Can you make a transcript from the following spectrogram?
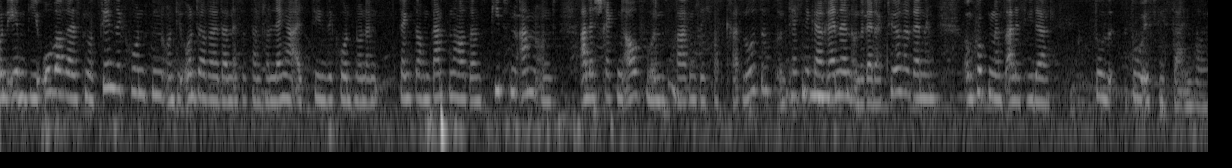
Und eben die obere ist nur 10 Sekunden und die untere, dann ist es dann schon länger als 10 Sekunden. Und dann fängt es auch im ganzen Haus ans Piepsen an und alle schrecken auf und fragen sich, was gerade los ist. Und Techniker rennen und Redakteure rennen und gucken, dass alles wieder so, so ist, wie es sein soll.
